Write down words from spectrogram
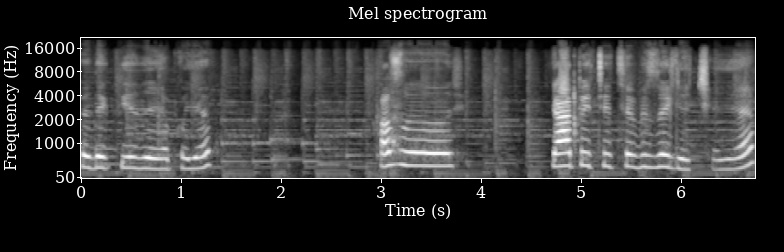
Dedekliği de yapalım. Hazır. Gel peçetemize geçelim.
